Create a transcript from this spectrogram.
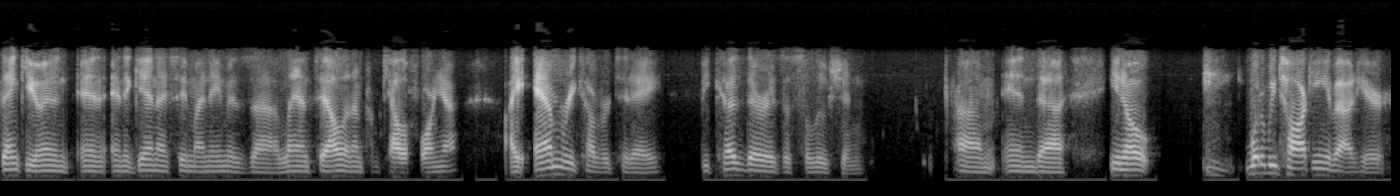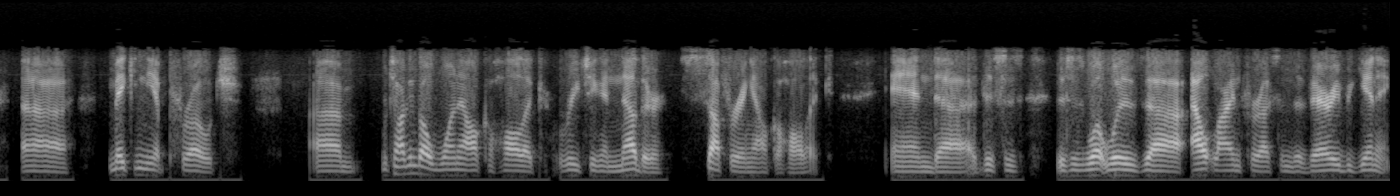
Thank you. And, and, and again, I say my name is uh, L., and I'm from California. I am recovered today because there is a solution um, and uh, you know, what are we talking about here? Uh, making the approach. Um, we're talking about one alcoholic reaching another suffering alcoholic, and uh, this is this is what was uh, outlined for us in the very beginning.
